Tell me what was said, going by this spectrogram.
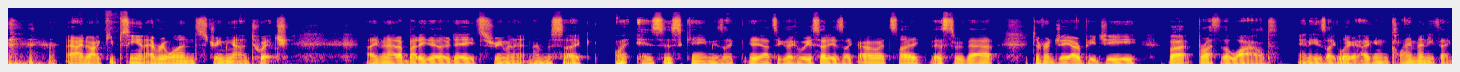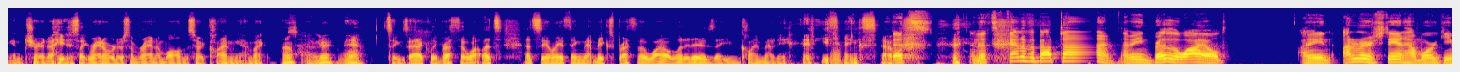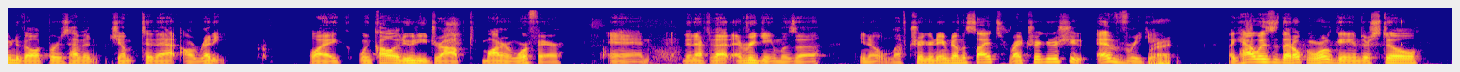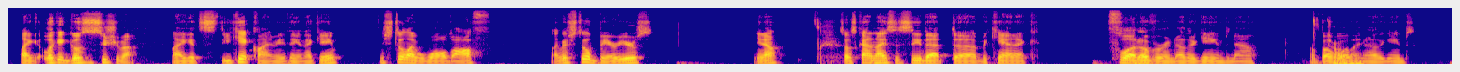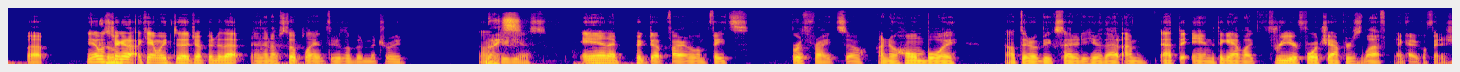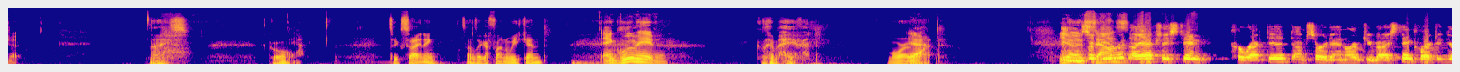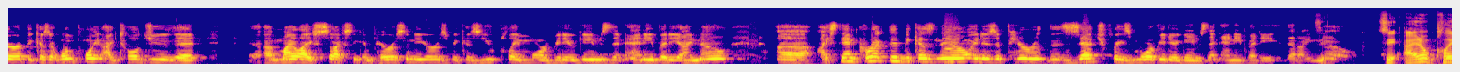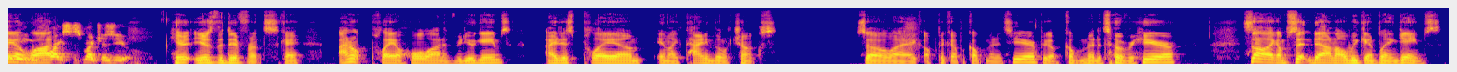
I know. I keep seeing everyone streaming on Twitch. I even had a buddy the other day streaming it, and I'm just like, "What is this game?" He's like, "Yeah, that's exactly what he said." He's like, "Oh, it's like this or that, different JRPG, but Breath of the Wild." And he's like, "Look, I can climb anything." And sure enough, he just like ran over to some random wall and started climbing it. I'm like, "Oh, okay, yeah, it's exactly Breath of the Wild. That's that's the only thing that makes Breath of the Wild what it is that you can climb any anything." So That's and that's kind of about time. I mean, Breath of the Wild. I mean, I don't understand how more game developers haven't jumped to that already. Like when Call of Duty dropped Modern Warfare, and then after that, every game was a, you know, left trigger to aim down the sights, right trigger to shoot. Every game. right, Like, how is it that open world games are still like look at Ghost of Tsushima? Like, it's you can't climb anything in that game. You're still like walled off. Like, there's still barriers. You know, so it's kind of nice to see that uh, mechanic flood over into other games now, or bubble Totally. up into other games. But yeah, let's Cool. check it out. I can't wait to jump into that. And then I'm still playing through a little bit of Metroid on Nice. 3DS, and I picked up Fire Emblem Fates Birthright. So I know Homeboy out there will be excited to hear that. I'm at the end. I think I have like three or four chapters left. and I gotta go finish it. nice, cool. Yeah. It's exciting. Sounds like a fun weekend. And Gloomhaven. Gloomhaven. More of Yeah. that. You know, it so sounds. Garrett, I actually stand corrected. I'm sorry to interrupt you, but I stand corrected, Garrett, because at one point I told you that uh, my life sucks in comparison to yours because you play more video games than anybody I know. Uh, I stand corrected because now it is apparent that Zetch plays more video games than anybody that I know. See, I don't play a lot. twice as much as you. Here, here's the difference. Okay, I don't play a whole lot of video games. I just play them in like tiny little chunks. So like, I'll pick up a couple minutes here, pick up a couple minutes over here. It's not like I'm sitting down all weekend playing games.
